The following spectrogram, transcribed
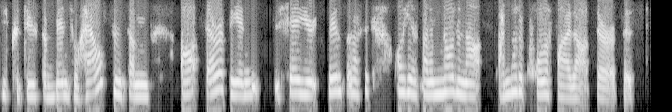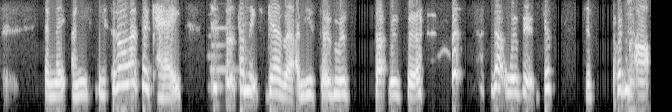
you could do some mental health and some art therapy and share your experience. And I said, oh yes, but I'm not an art, I'm not a qualified art therapist. And they, and he said, oh, that's okay. Just put something together. And he said, was, that was the, that was it. Just, just put an art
